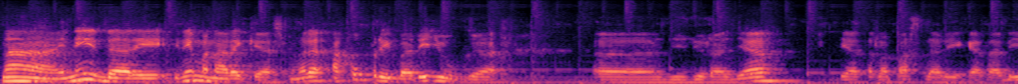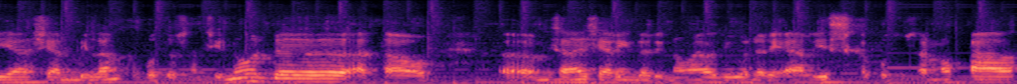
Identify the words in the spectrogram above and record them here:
Nah ini dari ini menarik ya. Sebenarnya aku pribadi juga uh, jujur aja ya terlepas dari kayak tadi ya Sian bilang keputusan sinode atau uh, misalnya sharing dari Noel juga dari Alice keputusan lokal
